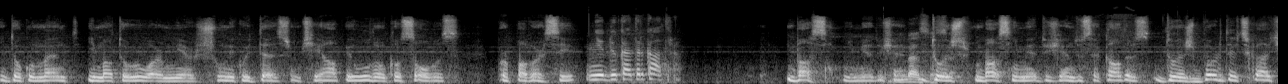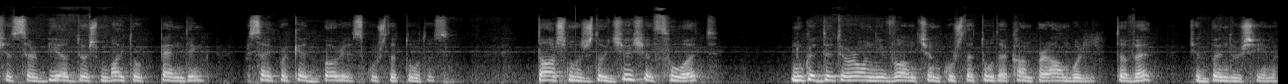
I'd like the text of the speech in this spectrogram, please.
një dokument i maturuar mirë, shumë i kujdeshëm, që i hapi udhën Kosovës për pavarësi. 1244? Mbas 1200, duhesh mbas 1244, duhesh bërë diçka që Serbia duhesh mbajtur pending, përsa i përket bërjes së kushtetutës. Tashmë çdo gjë që thuhet, Nuk e detyron një vend që në Kushtetutë e kanë preambulë të vet që të bëjnë ndryshime.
